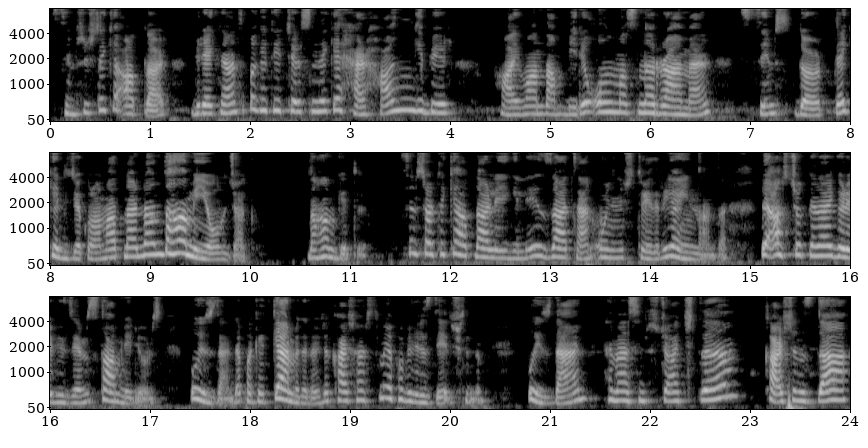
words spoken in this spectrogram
Sims 3'teki atlar bir eklenti paketi içerisindeki herhangi bir hayvandan biri olmasına rağmen Sims 4'te gelecek olan atlardan daha mı iyi olacak? Daha mı kötü? Sims 4'teki atlarla ilgili zaten oynanış trailerı yayınlandı ve az çok neler görebileceğimizi tahmin ediyoruz. Bu yüzden de paket gelmeden önce karşılaştırma yapabiliriz diye düşündüm. Bu yüzden hemen Sims 3'ü açtım. Karşınızda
